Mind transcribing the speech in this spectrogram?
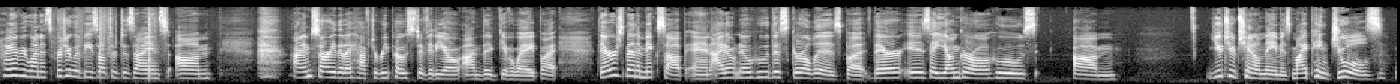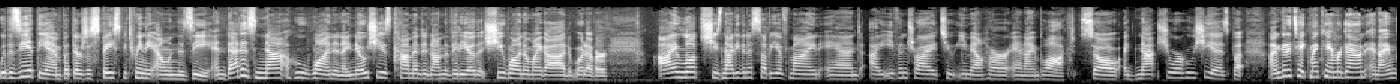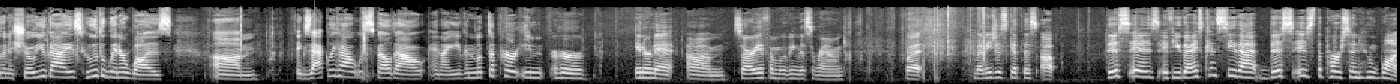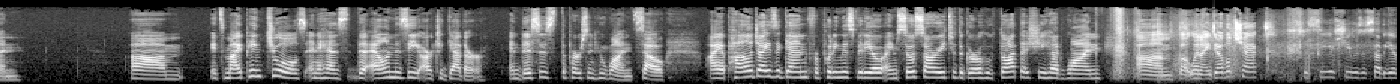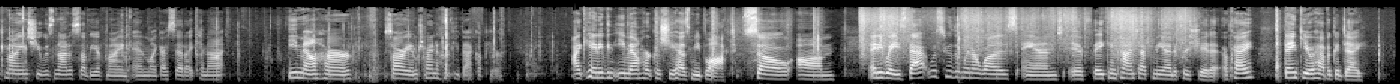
Hi everyone, it's Bridget with B's Altered Designs. Um, I'm sorry that I have to repost a video on the giveaway, but there's been a mix-up and I don't know who this girl is, but there is a young girl whose um, YouTube channel name is My Pink Jewels with a Z at the end, but there's a space between the L and the Z. And that is not who won, and I know she has commented on the video that she won, oh my god, whatever. I looked, she's not even a subby of mine, and I even tried to email her, and I'm blocked. So I'm not sure who she is, but I'm going to take my camera down, and I'm going to show you guys who the winner was, um, exactly how it was spelled out, and I even looked up her, e her internet. Um, sorry if I'm moving this around, but let me just get this up. This is, if you guys can see that, this is the person who won. Um, it's My Pink Jewels, and it has the L and the Z are together. And this is the person who won. So, I apologize again for putting this video. I'm so sorry to the girl who thought that she had won. Um, but when I double checked to see if she was a subby of mine, she was not a subby of mine. And like I said, I cannot email her. Sorry, I'm trying to hook you back up here. I can't even email her because she has me blocked. So, um, anyways, that was who the winner was. And if they can contact me, I'd appreciate it. Okay? Thank you. Have a good day.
